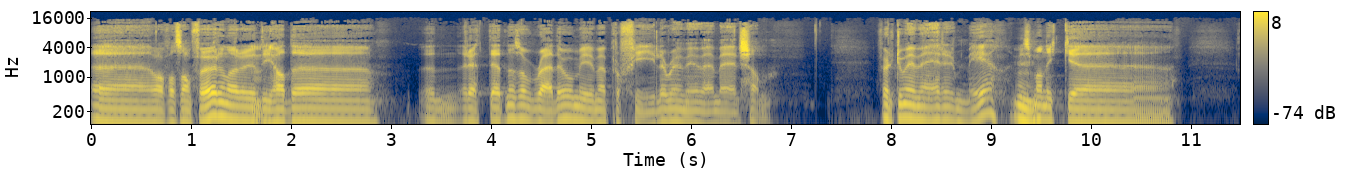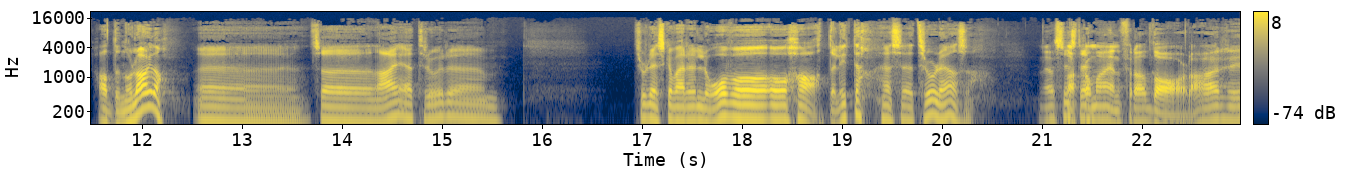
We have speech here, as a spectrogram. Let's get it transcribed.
eh, i hvert fall sånn før, når de hadde eh, rettighetene, så ble det jo mye mer profiler, ble mye mer, mer sånn Fulgte mye mer med hvis man ikke hadde noe lag, da. Eh, så nei, jeg tror eh, tror det skal være lov å, å hate litt, ja. Jeg tror det, altså. Jeg snakka med en fra Dala her i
